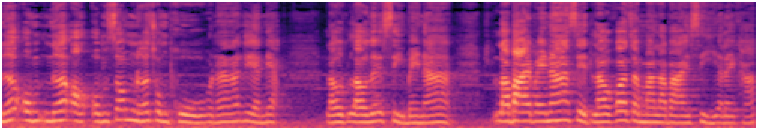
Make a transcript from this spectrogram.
เนื้ออมเนื้อออกอมส้มเนื้อชมพูนะนักเรียนเนี่ย เราเราเลือกสีใบหน้า ระบายใบหน้าเสร็จเราก็จะมาระบายสีอะไรคะ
